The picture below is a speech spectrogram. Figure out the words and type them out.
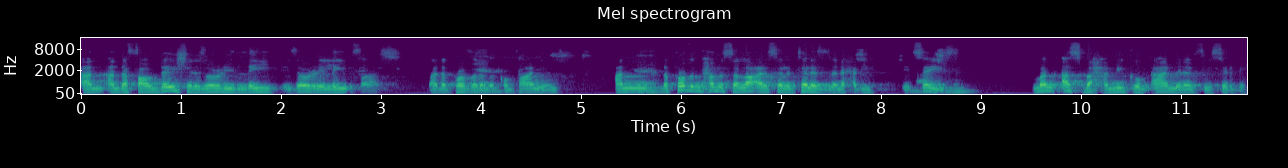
and, and the foundation is already laid, is already laid for us by the Prophet yeah. and the companions. And yeah. the Prophet Muhammad sallallahu alaihi wasallam tells us in a hadith, it says, Man asbaha minkum aminan fi sirbi.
